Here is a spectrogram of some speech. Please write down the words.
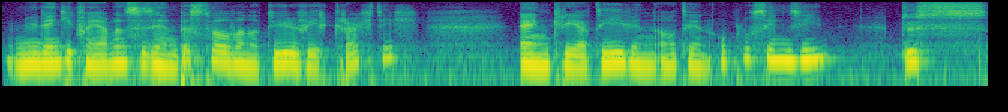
Nu denk ik van ja, mensen zijn best wel van nature veerkrachtig en creatief en altijd een oplossing zien. Dus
